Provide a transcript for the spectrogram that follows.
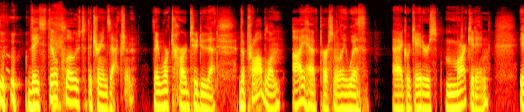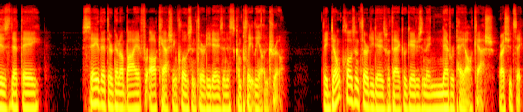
they still closed the transaction. They worked hard to do that. The problem I have personally with aggregators marketing is that they say that they're going to buy it for all cash and close in 30 days, and it's completely untrue. They don't close in 30 days with aggregators and they never pay all cash, or I should say,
